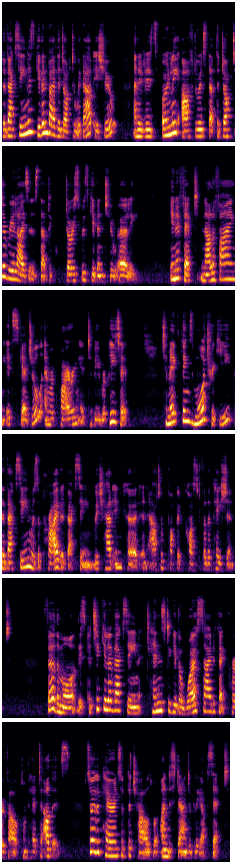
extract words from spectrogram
The vaccine is given by the doctor without issue, and it is only afterwards that the doctor realizes that the dose was given too early in effect nullifying its schedule and requiring it to be repeated. To make things more tricky, the vaccine was a private vaccine which had incurred an out of pocket cost for the patient. Furthermore, this particular vaccine tends to give a worse side effect profile compared to others, so the parents of the child were understandably upset.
